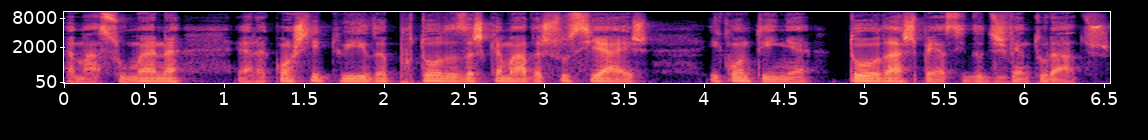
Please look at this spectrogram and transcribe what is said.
A massa humana era constituída por todas as camadas sociais e continha toda a espécie de desventurados.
